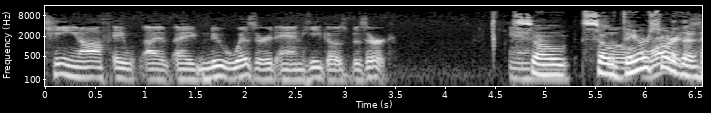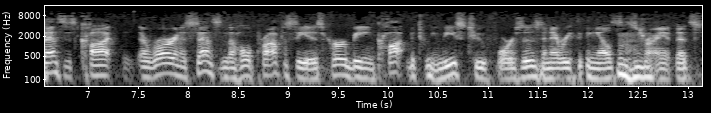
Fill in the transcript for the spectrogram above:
teeing off a, a, a new wizard and he goes berserk. And So- so they're Aurora, sort of in the- a sense is caught Aurora in a sense and the whole prophecy is her being caught between these two forces and everything else Mm-hmm. that's trying that's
